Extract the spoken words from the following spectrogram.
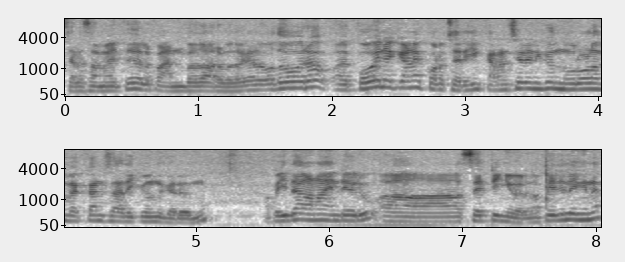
ചില സമയത്ത് ചിലപ്പോൾ അൻപത് അറുപത് ഓരോ കോയിനൊക്കെ ആണെങ്കിൽ കുറച്ചായിരിക്കും. കറൻസിയുടെ എനിക്ക് നൂറോളം വെക്കാൻ സാധിക്കുമെന്ന് കരുതുന്നു. അപ്പോൾ ഇതാണ് അതിന്റെ ഒരു സെറ്റിംഗ് വരുന്നത്. അപ്പോൾ ഇതിലിങ്ങനെ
